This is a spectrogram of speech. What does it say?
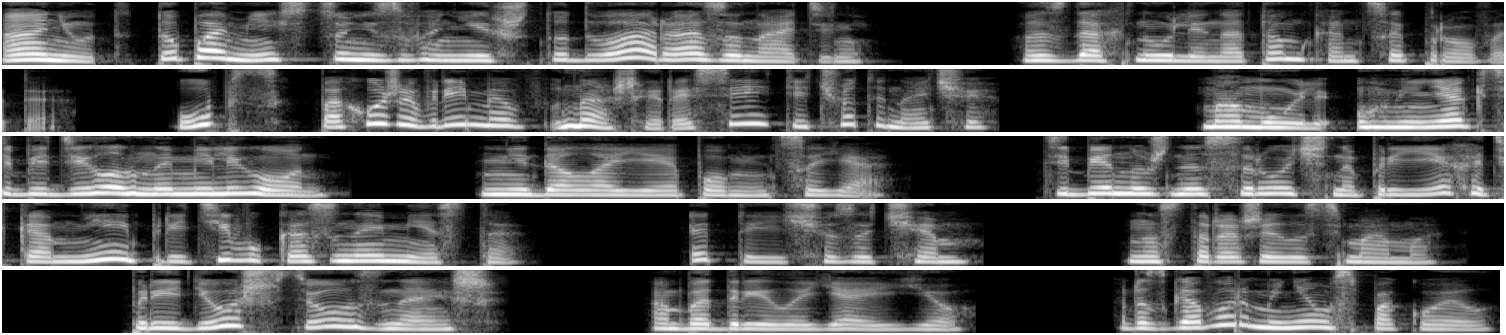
«Анют, то по месяцу не звонишь, то два раза на день». Вздохнули на том конце провода. «Упс, похоже, время в нашей России течет иначе». «Мамуль, у меня к тебе дело на миллион!» Не дала ей опомниться я. «Тебе нужно срочно приехать ко мне и прийти в указанное место». «Это еще зачем?» Насторожилась мама. «Придешь, все узнаешь», — ободрила я ее. Разговор меня успокоил.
